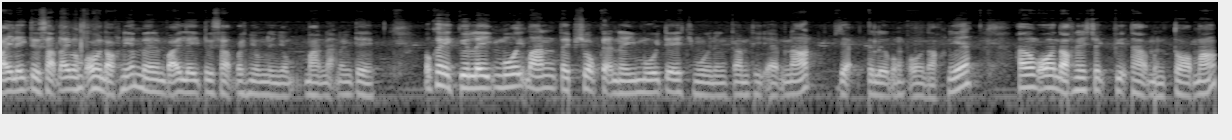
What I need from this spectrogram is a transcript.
វាយលេខទូរស័ព្ទដៃបងប្អូនទាំងគ្នាមិនវាយលេខទូរស័ព្ទរបស់ខ្ញុំខ្ញុំបានដាក់នឹងទេOK គឺលេខ1បានតែភ្ជាប់គណនីមួយទេជាមួយនឹងកម្មវិធី App Tnaot ជាក់ទៅលើបងប្អូនទាំងគ្នាហើយបងប្អូនទាំងគ្នាចុចពាក្យថាបន្ទាប់មក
